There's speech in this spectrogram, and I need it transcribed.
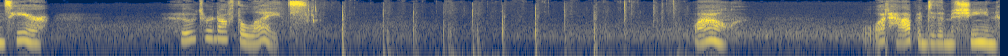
One's here. Who turned off the lights? Wow. What happened to the machine?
